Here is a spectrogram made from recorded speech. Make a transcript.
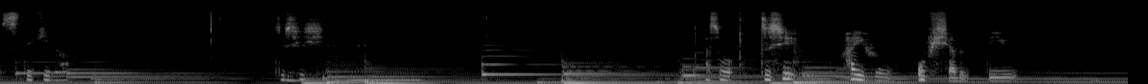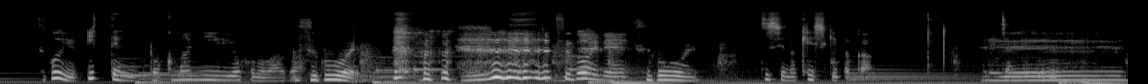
素敵な。逗子市あそう。逗子ハイフンオフィシャルっていう。すごいよ。1.6万人いるよフォロワーあが。すごい。すごいね。すごい。逗子の景色とか。めっちゃ上げてる。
